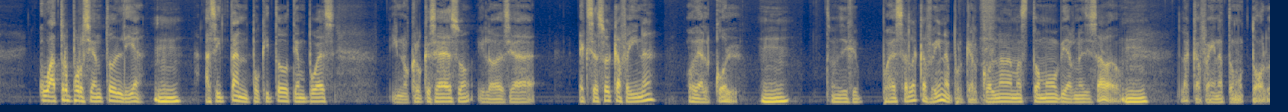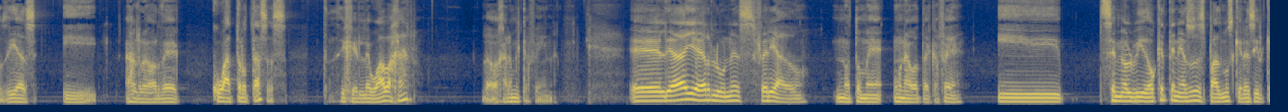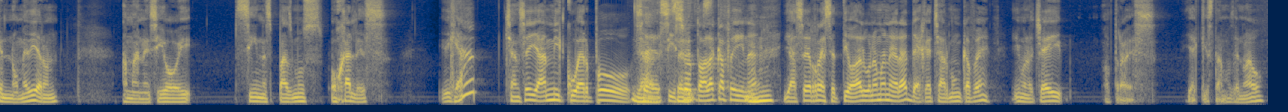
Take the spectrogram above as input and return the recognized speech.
4% del día. Así tan poquito tiempo es. Y no creo que sea eso. Y lo decía, exceso de cafeína o de alcohol. Entonces dije, puede ser la cafeína, porque alcohol nada más tomo viernes y sábado. La cafeína tomo todos los días y alrededor de cuatro tazas. Entonces dije, le voy a bajar. Le voy a bajar a mi cafeína. El día de ayer, lunes feriado, no tomé una gota de café y se me olvidó que tenía esos espasmos, quiere decir que no me dieron. Amanecí hoy sin espasmos ojales y dije, ah, chance ya mi cuerpo Ya, se deshizo se- toda la cafeína, ya se reseteó de alguna manera, deja echarme un café. Y me lo eché y otra vez. Y aquí estamos de nuevo.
